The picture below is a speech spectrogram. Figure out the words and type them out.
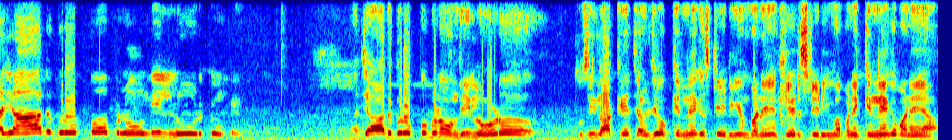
ਆਜ਼ਾਦ ਗਰੁੱਪ ਬਣਾਉਣ ਦੀ ਲੋੜ ਕਿਉਂ ਪਈ? ਆਜ਼ਾਦ ਗਰੁੱਪ ਬਣਾਉਣ ਦੀ ਲੋੜ ਤੁਸੀਂ ਇਲਾਕੇ ਚਲ ਜਿਓ ਕਿੰਨੇ ਕੁ ਸਟੇਡੀਅਮ ਬਣੇ ਆ ਖੇਡ ਸਟੇਡੀਅਮ ਆਪਣੇ ਕਿੰਨੇ ਕੁ ਬਣੇ ਆ।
